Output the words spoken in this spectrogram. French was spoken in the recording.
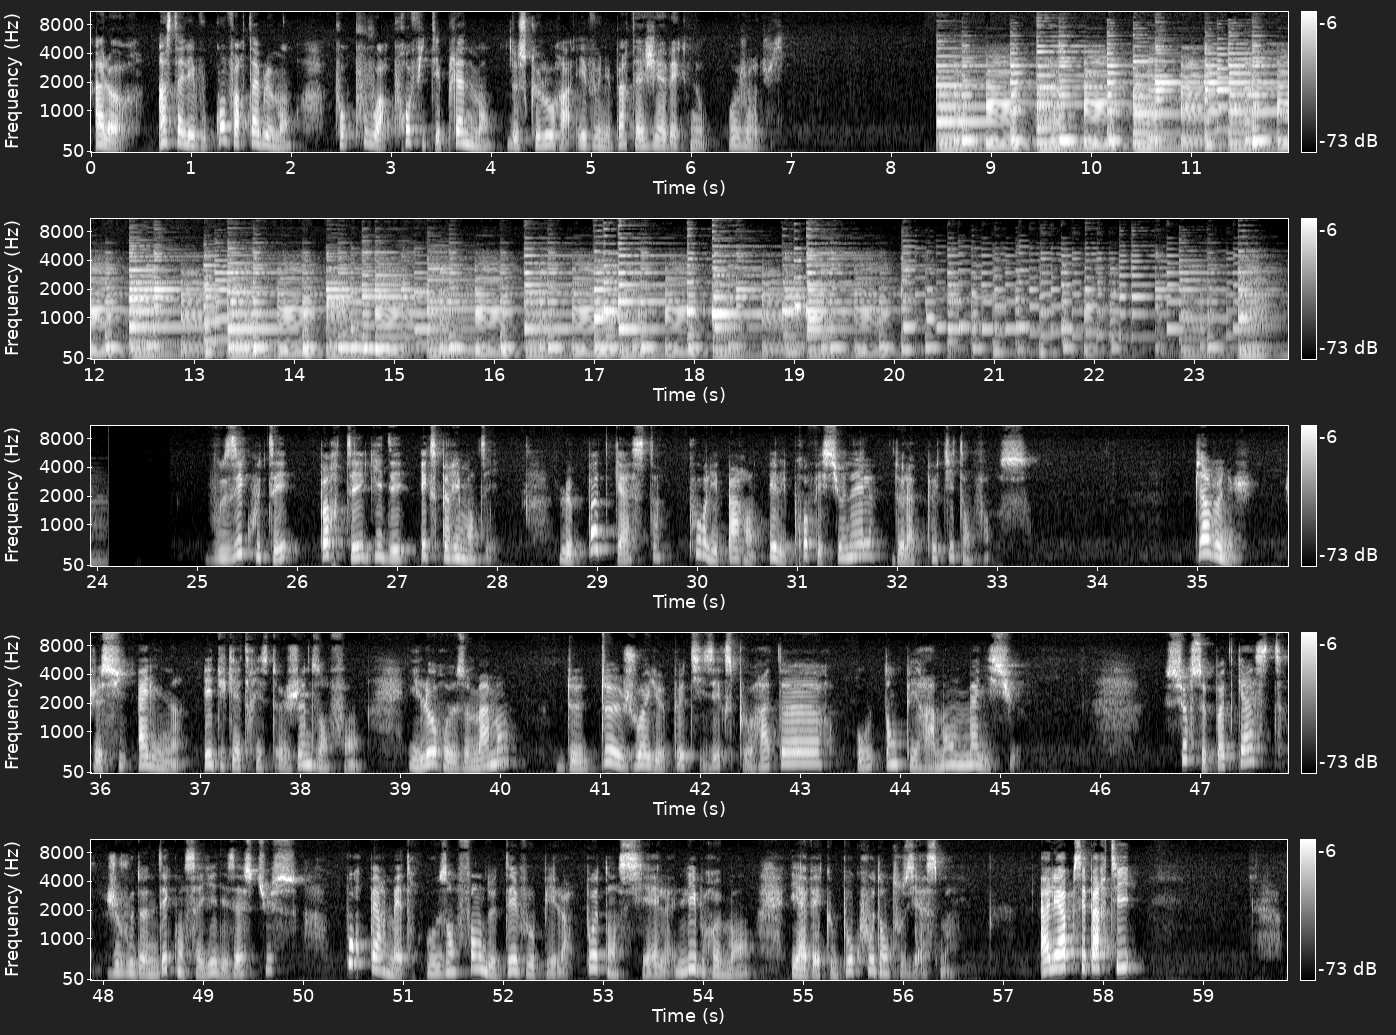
Alors, installez-vous confortablement pour pouvoir profiter pleinement de ce que Laura est venue partager avec nous aujourd'hui. Écoutez Porter, guider, expérimenter, le podcast pour les parents et les professionnels de la petite enfance. Bienvenue, je suis Aline, éducatrice de jeunes enfants et l'heureuse maman de deux joyeux petits explorateurs au tempérament malicieux. Sur ce podcast, je vous donne des conseils et des astuces pour permettre aux enfants de développer leur potentiel librement et avec beaucoup d'enthousiasme. Allez hop, c'est parti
